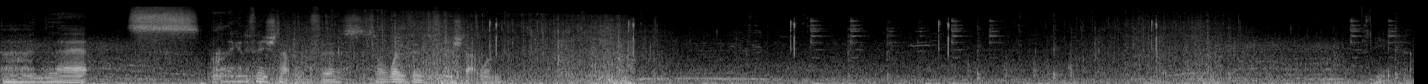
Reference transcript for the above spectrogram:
And let's... Are they going to finish that one first? So I'll wait for them to finish that one. Yeah.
